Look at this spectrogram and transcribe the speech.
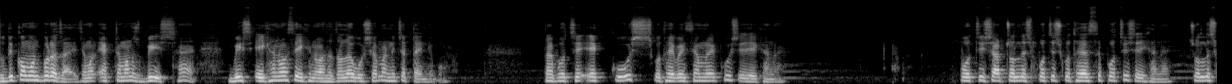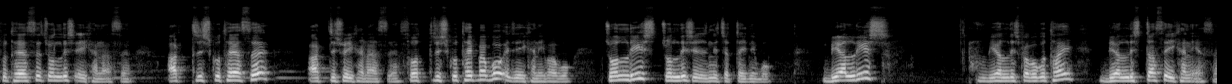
যদি কমন পড়ে যায়, যেমন একটা মানুষ বিশ হ্যাঁ? বিশ এইখানেও আছে এইখানেও আছে, তাহলে অবশ্যই আমরা নিচেরটাই নেব। তারপর হচ্ছে একুশ, কোথায় পাইছি আমরা একুশ? এই এখানে। পঁচিশ আর চল্লিশ, পঁচিশ কোথায় আছে? পঁচিশ এইখানে। চল্লিশ কোথায় আছে? চল্লিশ এইখানে আছে। আটত্রিশ কোথায় আছে? আটত্রিশ এইখানে আছে। ছত্রিশ কোথায় পাবো? এই যে এইখানেই পাবো। চল্লিশ চল্লিশ এই নিচেরটাই নেব। বিয়াল্লিশ বিয়াল্লিশ পাবো কোথায়? বিয়াল্লিশটা আছে এইখানেই আছে।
